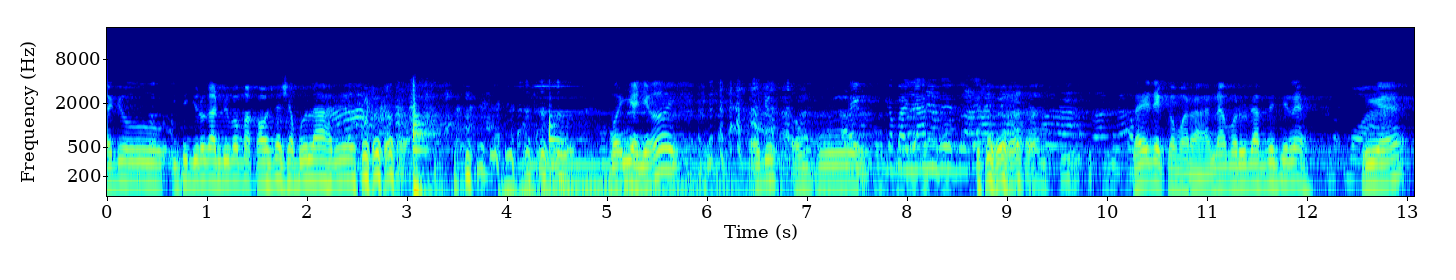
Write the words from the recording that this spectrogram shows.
Aduh, itu juragan Bima mah kaosnya sebelah deh. Mau iya nya euy. Aduh, ampun. Kebayang deh. Lain deh kamarana baru dak teh Iya.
